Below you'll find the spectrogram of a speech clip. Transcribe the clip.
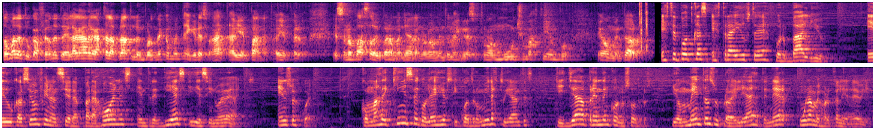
tómate tu café donde te dé la gana, gasta la plata, lo importante es que aumentes ingresos. Ah, está bien, pana, está bien, pero eso no pasa de hoy para mañana. Normalmente los ingresos toman mucho más tiempo en aumentar. Este podcast es traído a ustedes por Value, educación financiera para jóvenes entre 10 y 19 años, en su escuela, con más de 15 colegios y 4.000 estudiantes que ya aprenden con nosotros y aumentan sus probabilidades de tener una mejor calidad de vida.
